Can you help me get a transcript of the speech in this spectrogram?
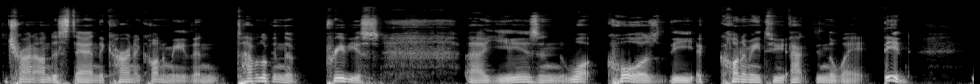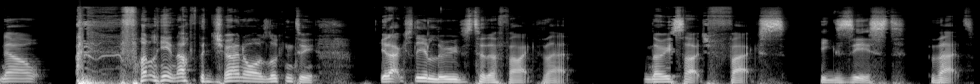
to try and understand the current economy than to have a look in the previous uh, years and what caused the economy to act in the way it did. Now, funnily enough, the journal I was looking to, it actually alludes to the fact that no such facts exist that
